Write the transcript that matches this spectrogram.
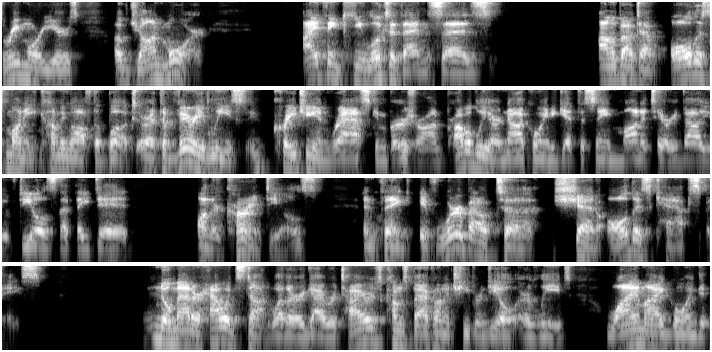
three more years of John Moore. I think he looks at that and says, I'm about to have all this money coming off the books, or at the very least, Krejci and Rask and Bergeron probably are not going to get the same monetary value of deals that they did on their current deals. And think if we're about to shed all this cap space, no matter how it's done, whether a guy retires, comes back on a cheaper deal, or leaves, why am I going to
